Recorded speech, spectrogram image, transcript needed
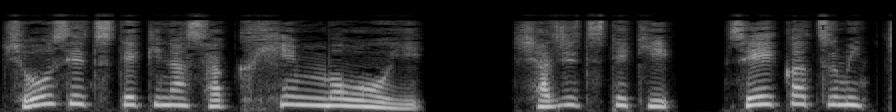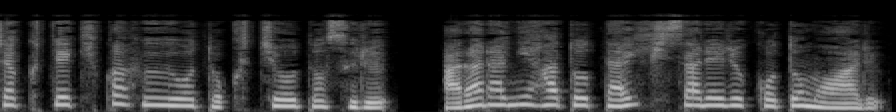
小説的な作品も多い。写実的、生活密着的家風を特徴とする荒らぎ派と対比されることもある。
